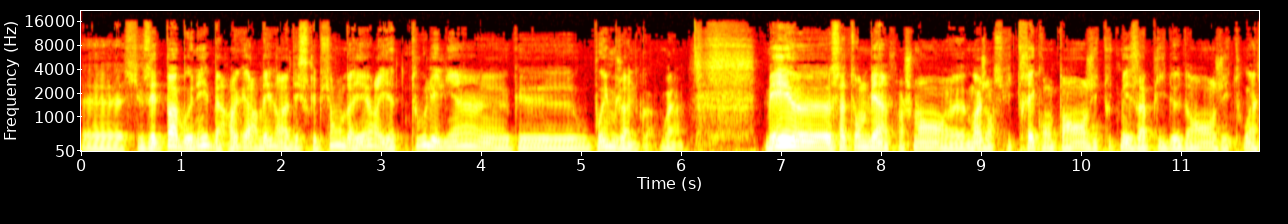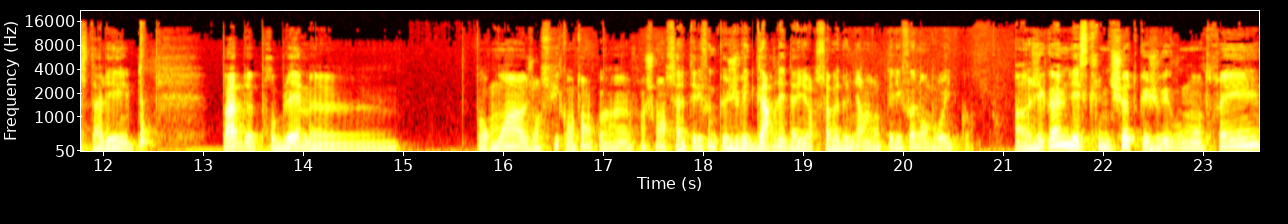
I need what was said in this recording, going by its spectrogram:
Euh, si vous n'êtes pas abonné, ben regardez dans la description d'ailleurs, il y a tous les liens que vous pouvez me joindre, quoi. Voilà. Mais euh, ça tourne bien, franchement, euh, moi j'en suis très content, j'ai toutes mes applis dedans, j'ai tout installé, pas de problème. Euh, pour moi, j'en suis content, quoi. Hein. Franchement, c'est un téléphone que je vais garder d'ailleurs, ça va devenir mon téléphone Android, quoi. J'ai quand même des screenshots que je vais vous montrer.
